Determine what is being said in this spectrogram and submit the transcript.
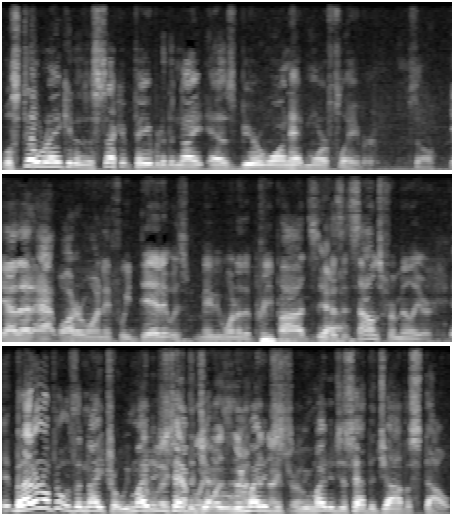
We'll still rank it as a second favorite of the night, as Beer One had more flavor. So, Yeah, that Atwater one. If we did, it was maybe one of the pre-pods because Yeah. it sounds familiar. it- but I don't know if it was the nitro. We might have just had the Ja- we might have just we might have just had the Java Stout.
